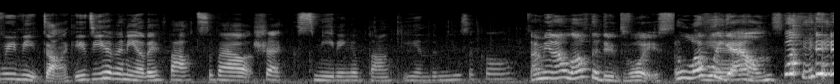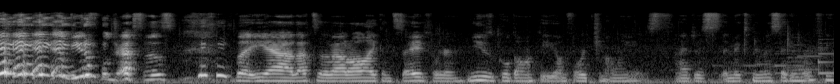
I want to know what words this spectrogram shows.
we meet Donkey. Do you have any other thoughts about Shrek's meeting of Donkey in the musical? I mean, I love the dude's voice. Lovely Yeah. gowns. Beautiful dresses. But yeah, that's about all I can say for musical donkey, unfortunately. I just, it makes me miss Eddie Murphy.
